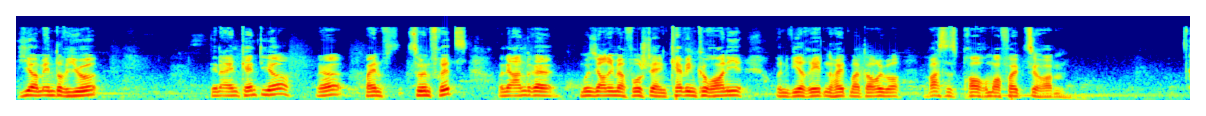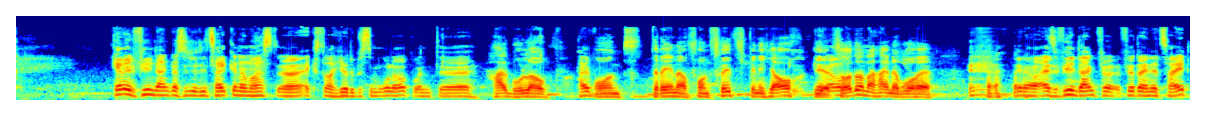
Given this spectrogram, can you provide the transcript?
hier im Interview. Den einen kennt ihr, ne? mein Sohn Fritz. Und der andere muss ich auch nicht mehr vorstellen, Kevin Korani. Und wir reden heute mal darüber, was es braucht, um Erfolg zu haben. Kevin, vielen Dank, dass du dir die Zeit genommen hast. Äh, extra hier, du bist im Urlaub und äh, halb Urlaub. Halb und Trainer von Fritz bin ich auch genau. jetzt, oder nach einer Woche. genau, also vielen Dank für, für deine Zeit.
